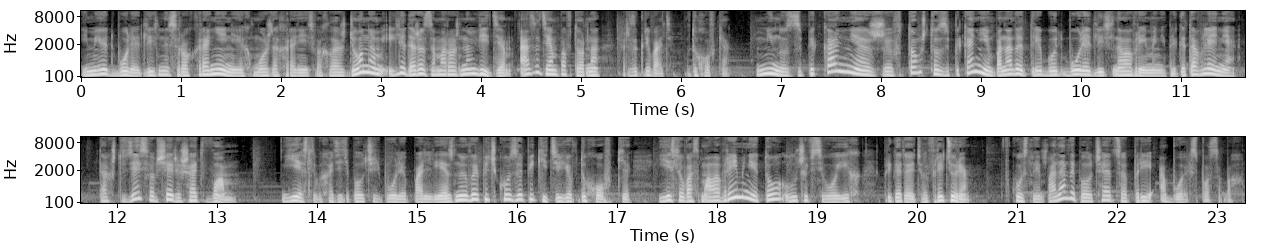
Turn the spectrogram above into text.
имеют более длительный срок хранения. Их можно хранить в охлажденном или даже замороженном виде, а затем повторно разогревать в духовке. Минус запекания же в том, что запекание эмпанады требует более длительного времени приготовления. Так что здесь вообще решать вам. Если вы хотите получить более полезную выпечку, запеките ее в духовке. Если у вас мало времени, то лучше всего их приготовить во фритюре. Вкусные эмпанады получаются при обоих способах.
